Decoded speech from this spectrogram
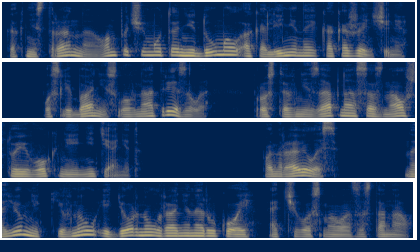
Как ни странно, он почему-то не думал о Калининой как о женщине. После бани словно отрезало. Просто внезапно осознал, что его к ней не тянет. «Понравилось?» Наемник кивнул и дернул раненой рукой, отчего снова застонал.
